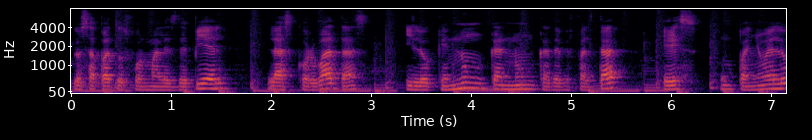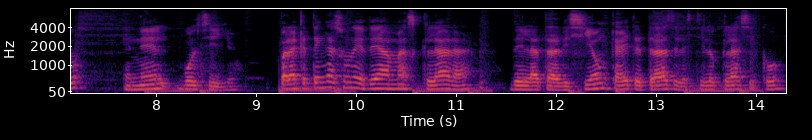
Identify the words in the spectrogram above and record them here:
los zapatos formales de piel, las corbatas y lo que nunca nunca debe faltar es un pañuelo en el bolsillo. Para que tengas una idea más clara de la tradición que hay detrás del estilo clásico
